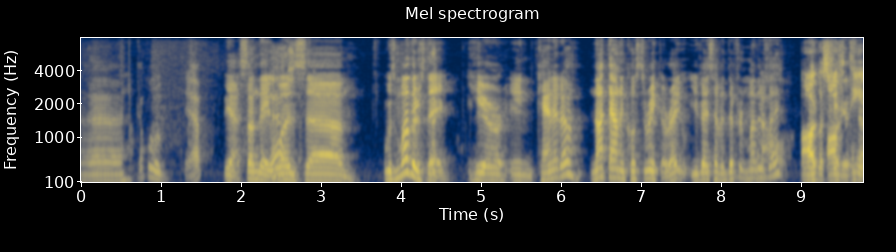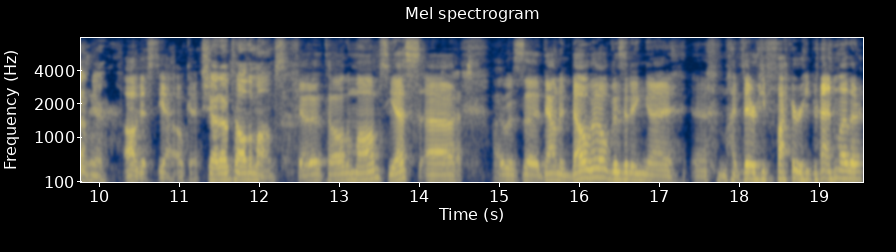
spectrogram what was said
Uh, a couple. Of, Yep. yeah, Sunday Yes. was um, was Mother's Day here in Canada, not down in Costa Rica, right? You guys have a different Mother's Day? No. August, August August 15. down here. August. Yeah. Okay. Shout out to all the moms. Shout out to all the moms. Yes. Uh, Yes. I was uh, down in Belleville visiting uh, uh, my very fiery grandmother,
